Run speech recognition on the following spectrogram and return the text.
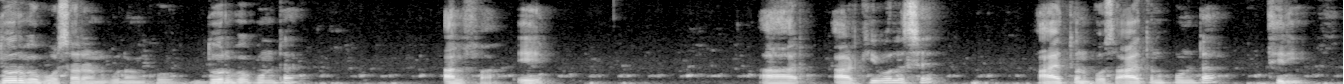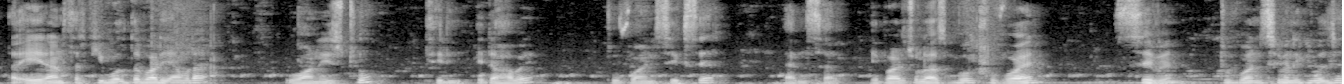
দৈর্ঘ্য প্রসারণ গুণাঙ্ক। দৈর্ঘ্য কোনটা? আলফা এ আর আর কি বলেছে? আয়তন প্রসার আয়তন কোনটা? থ্রি তার এর আনসার কি বলতে পারি আমরা? ওয়ান ইজ টু থ্রি এটা হবে টু পয়েন্ট সিক্সের অ্যান্সার এবার চলে আসব two point seven two point সেভেনে কী বলছে?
